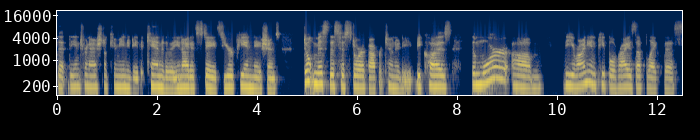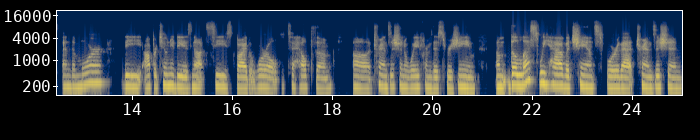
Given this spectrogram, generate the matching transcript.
that the international community, that Canada, the United States, European nations, don't miss this historic opportunity because the more um, the Iranian people rise up like this, and the more the opportunity is not seized by the world to help them uh, transition away from this regime, um, the less we have a chance for that transition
